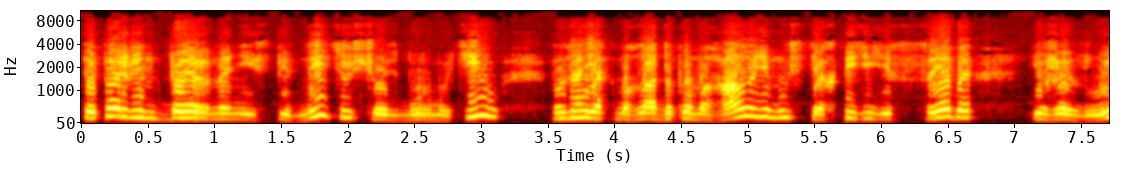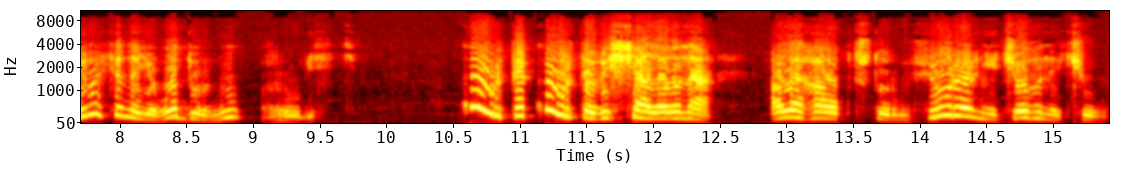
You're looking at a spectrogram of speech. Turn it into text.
Тепер він дер на ній спідницю, щось бурмотів, вона як могла допомагала йому стягти її з себе і вже злилася на його дурну грубість. Курте, курте, вищала вона, але гауптштурмфюрер нічого не чув.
